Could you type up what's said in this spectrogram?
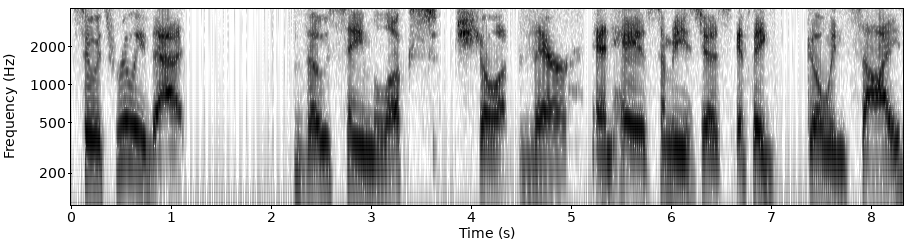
So it's really that those same looks show up there. And hey if somebody's just if they go inside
